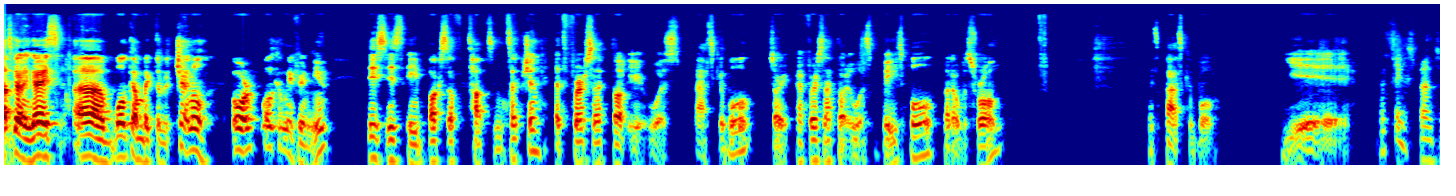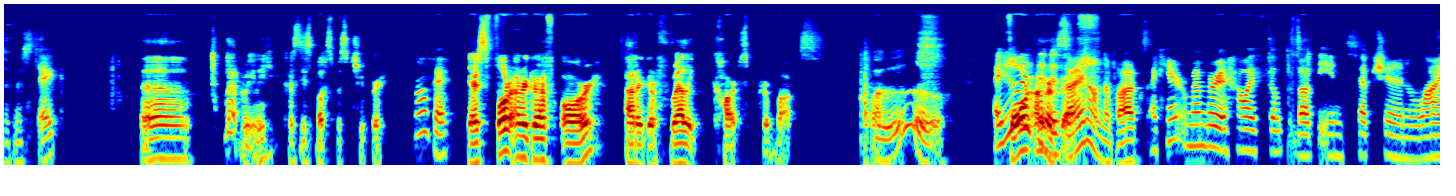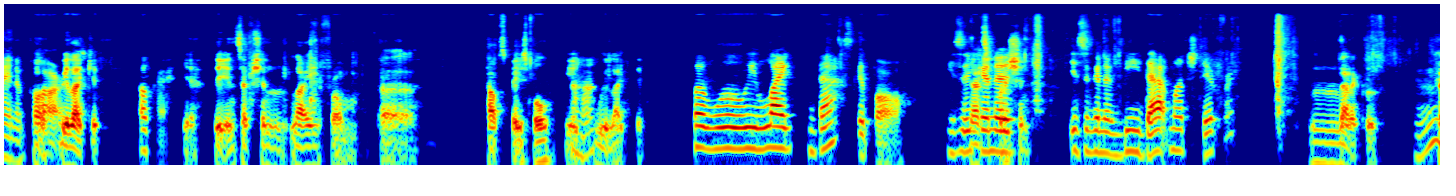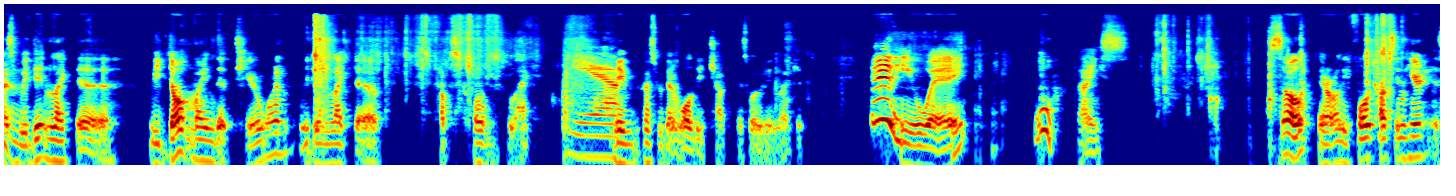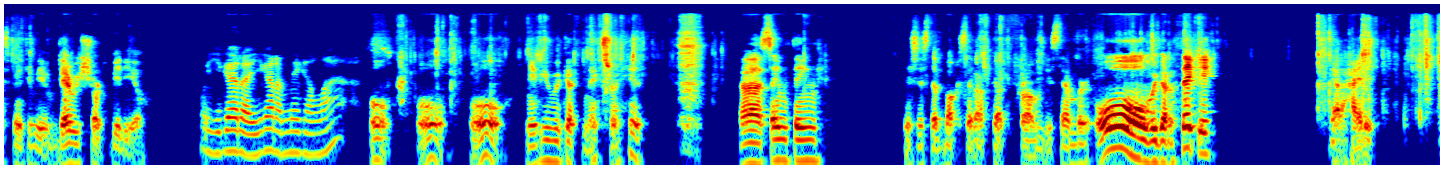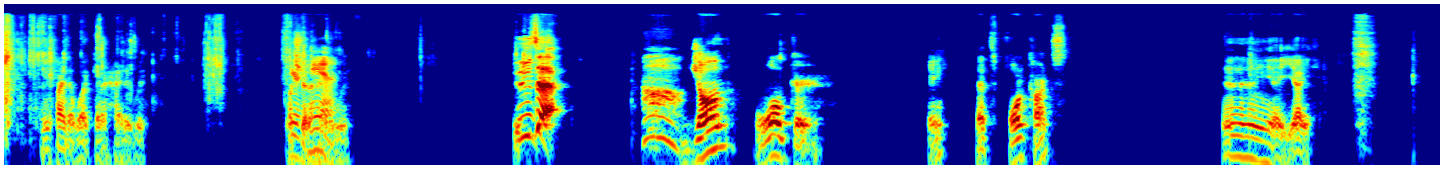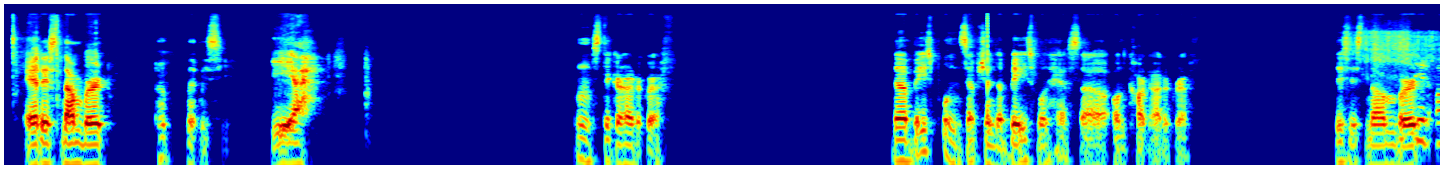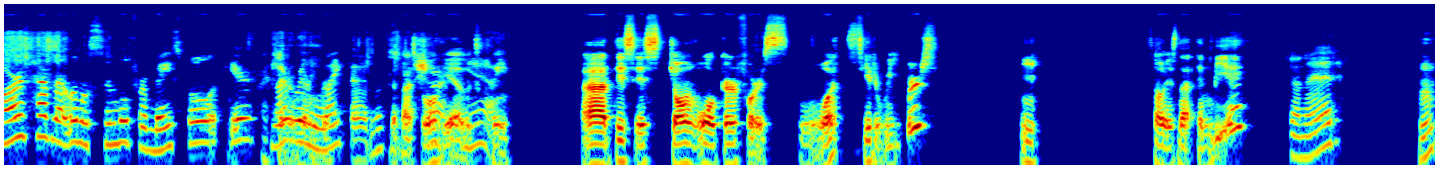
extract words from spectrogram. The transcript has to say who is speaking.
Speaker 1: What's going on guys? Uh, welcome back to the channel, or welcome if you're new. This is a box of Topps Inception. At first I thought it was basketball. Sorry, at first I thought it was baseball, but I was wrong. It's basketball. Yeah.
Speaker 2: That's an expensive mistake.
Speaker 1: Uh, not really, because this box was cheaper.
Speaker 2: Okay.
Speaker 1: There's four autograph or autograph relic cards per box. Wow.
Speaker 2: Ooh. I do like the design on the box. I can't remember how I felt about the Inception line of
Speaker 1: Oh,
Speaker 2: cards.
Speaker 1: we like it.
Speaker 2: Okay.
Speaker 1: Yeah, the Inception line from uh, Topps Baseball. We,
Speaker 2: Uh-huh.
Speaker 1: we liked it.
Speaker 2: But will we like basketball? Is it
Speaker 1: That's
Speaker 2: gonna
Speaker 1: question.
Speaker 2: is it gonna be that much different?
Speaker 1: Mm, Not a clue. because we
Speaker 2: Hmm.
Speaker 1: didn't like the we don't mind the tier one. We didn't like the Topps Chrome Black.
Speaker 2: Yeah.
Speaker 1: Maybe because we got Waldy Chuck. That's why we didn't like it. Anyway, ooh, nice. So there are only four cards in here. It's going to be a very short video.
Speaker 2: Well you gotta you gotta make it last.
Speaker 1: Oh, oh, oh. Maybe we got an extra hit. Uh, same thing. This is the box that I've got from December. Oh, we got a thickie. Gotta hide it. Let me find out what can I hide it with. What
Speaker 2: Your
Speaker 1: should I hide it
Speaker 2: hand.
Speaker 1: with? Who's that?
Speaker 2: Oh
Speaker 1: John Walker. Okay, that's four cards. Uh, yeah, yeah. It is numbered. Oh, let me see. Yeah. Mm, sticker autograph. The baseball Inception, the baseball has uh, on card autograph. This is numbered.
Speaker 2: did ours have that little symbol for baseball up here?
Speaker 1: I
Speaker 2: I, really
Speaker 1: remember.
Speaker 2: like that. It looks
Speaker 1: The basketball,
Speaker 2: sharp.
Speaker 1: yeah, it looks clean. Uh, this is John Walker for his what? City Reapers. Hmm. So it's not NBA.
Speaker 2: John Ed?
Speaker 1: Hmm?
